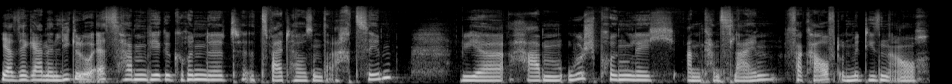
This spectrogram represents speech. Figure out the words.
Ja, sehr gerne. Legal OS haben wir gegründet 2018. Wir haben ursprünglich an Kanzleien verkauft und mit diesen auch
